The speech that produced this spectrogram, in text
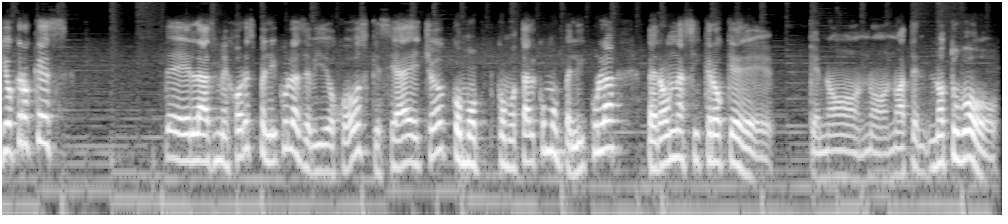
yo creo que es de las mejores películas de videojuegos que se ha hecho como, como tal como película, pero aún así creo que, que no, no, no, no tuvo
